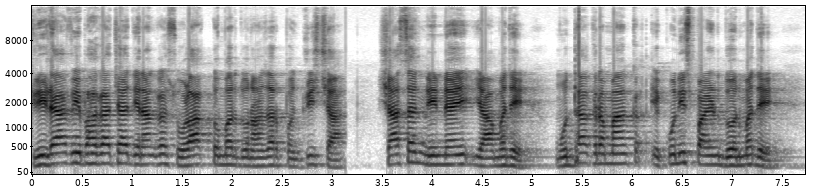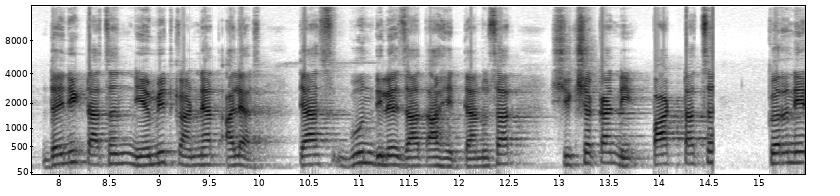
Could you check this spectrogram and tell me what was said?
क्रीडा विभागाच्या दिनांक सोळा ऑक्टोबर दोन हजार पंचवीसच्या शासन निर्णय यामध्ये मुद्दा क्रमांक एकोणीस पॉईंट दोनमध्ये दैनिक टाचण नियमित काढण्यात आल्यास त्यास गुण दिले जात आहेत. त्यानुसार शिक्षकांनी पाठ टाचण करणे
